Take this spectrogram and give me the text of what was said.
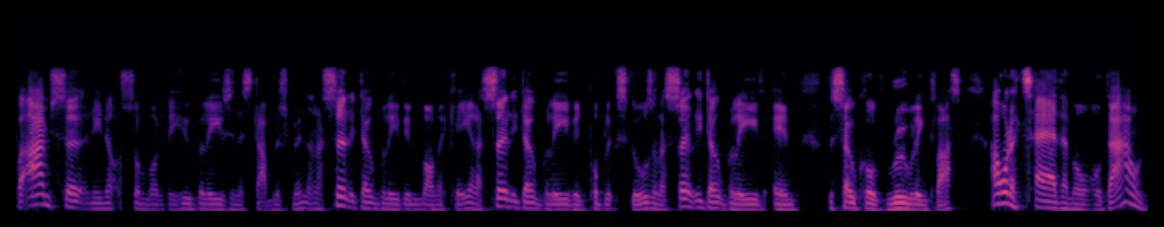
But I'm certainly not somebody who believes in establishment, and I certainly don't believe in monarchy, and I certainly don't believe in public schools, and I certainly don't believe in the so-called ruling class. I want to tear them all down.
